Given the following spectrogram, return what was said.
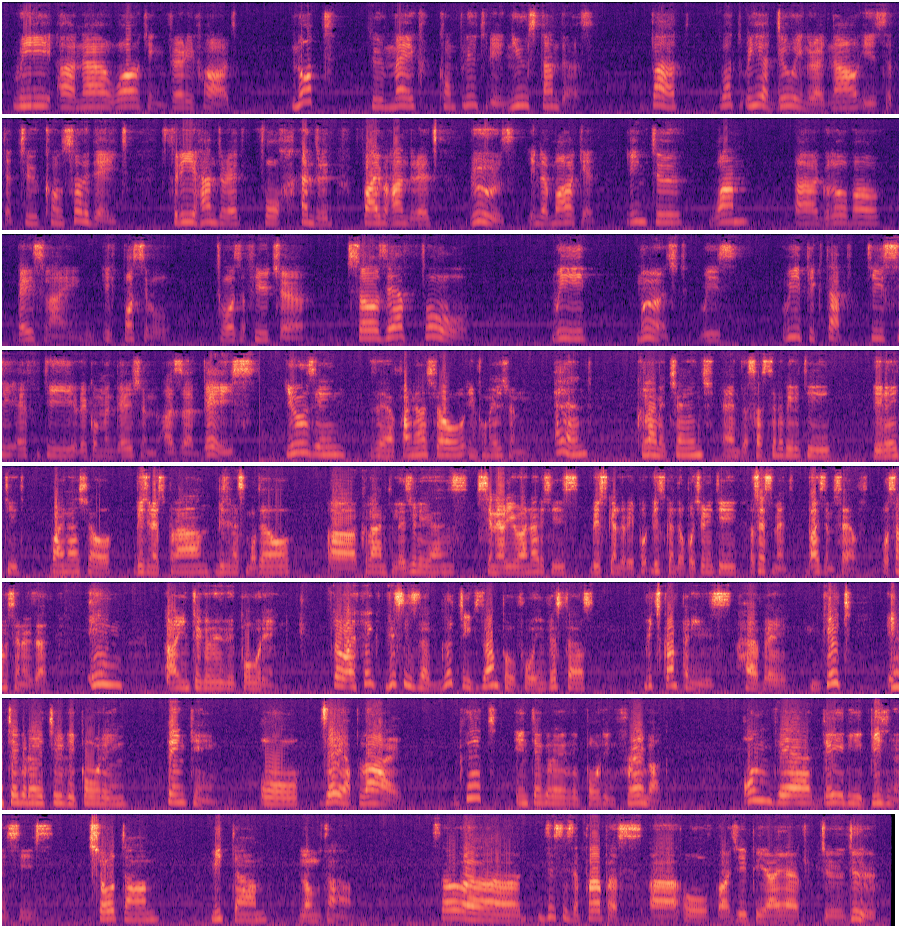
we are now working very hard not to make completely new standards, but what we are doing right now is that to consolidate 300, 400, 500 rules in the market into one a global baseline, if possible, towards the future. So therefore, we merged with, we picked up TCFD recommendation as a base using their financial information and climate change and the sustainability related financial business plan, business model, uh, climate resilience, scenario analysis, risk and, risk and opportunity assessment by themselves, or something like that. In uh, integrated reporting. So I think this is a good example for investors which companies have a good integrated reporting thinking or they apply good integrated reporting framework on their daily businesses, short term, mid term, long term. So uh, this is the purpose uh, of GPIF to do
